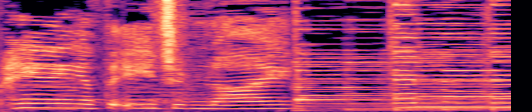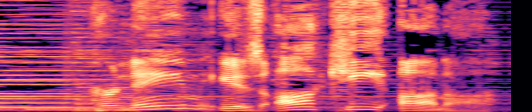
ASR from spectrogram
painting at the age of nine. Her name is Akiane.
